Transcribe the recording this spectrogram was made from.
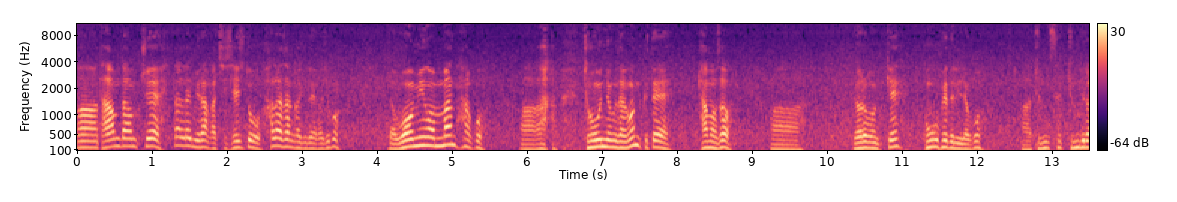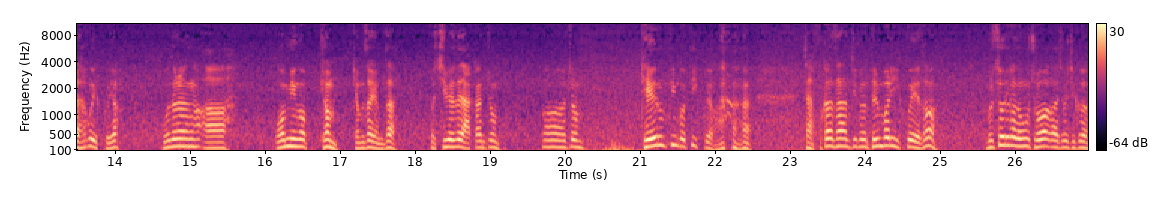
아, 다음 다음 주에 딸내미랑 같이 제주도 한라산 가기로 해가지고 워밍업만 하고 아, 좋은 영상은 그때 담아서 아, 여러분께 공급해 드리려고 아, 준, 준비를 하고 있고요. 오늘은 아, 워밍업 겸 겸사겸사 또 집에서 약간 좀 어, 좀 게으름 핀 것도 있고요. 자, 북한산 지금 들머리 입구에서 물소리가 너무 좋아가지고 지금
